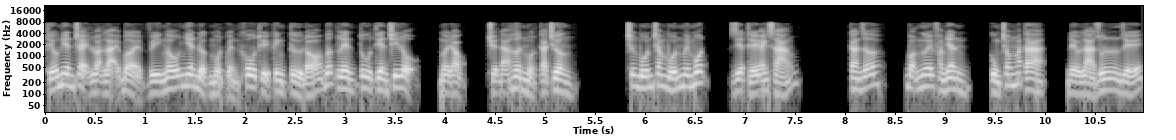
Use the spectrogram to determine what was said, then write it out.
thiếu niên chạy loạn lại bởi vì ngẫu nhiên được một quyển khô thủy kinh từ đó bước lên tu tiên t lộ. Mời đọc, chuyện đã hơn một ca chương. Chương bốn trăm bốn mươi mốt, diệt thế ánh sáng. Can dỡ, bọn ngươi phạm nhân, cùng trong mắt ta, đều là run dế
